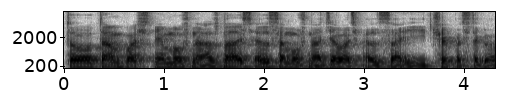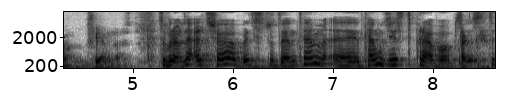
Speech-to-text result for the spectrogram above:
to tam właśnie można znaleźć ELSA, można działać w ELSA i czerpać z tego przyjemność. Co prawda, ale trzeba być studentem e, tam, gdzie jest prawo. Co, Tak. jest,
